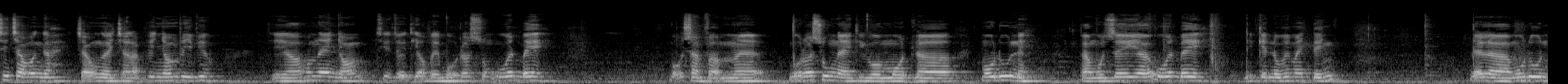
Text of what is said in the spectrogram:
Xin chào mọi người, chào mọi người trở lại với nhóm review. Thì uh, hôm nay nhóm xin giới thiệu về bộ đo sung USB bộ sản phẩm uh, bộ đo sung này thì gồm một uh, module này và một dây uh, USB để kết nối với máy tính. Đây là module.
